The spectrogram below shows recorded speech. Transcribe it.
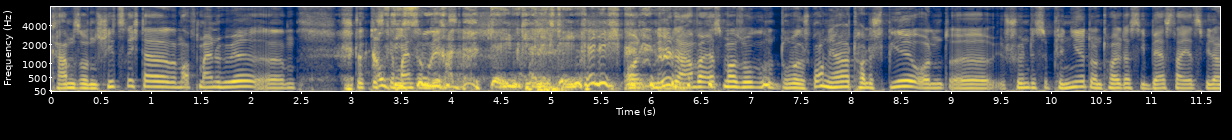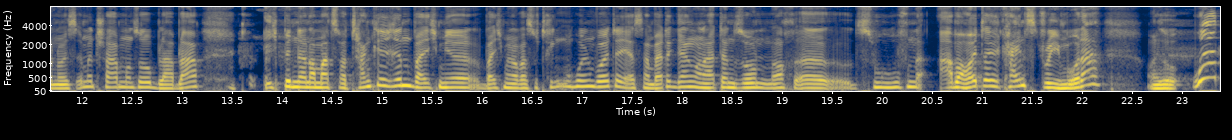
kam so ein Schiedsrichter dann auf meine Höhe, ähm, Stück des auf gemeinsamen zugerannt. Den kenne ich, den kenne ich. Und nee, da haben wir erstmal so drüber gesprochen, ja, tolles Spiel und äh, schön diszipliniert und toll, dass die Bears da jetzt wieder ein neues Image haben und so, bla bla. Ich bin dann nochmal zur Tankerin, weil ich mir, weil ich mir noch was zu trinken holen wollte. Er ist dann weitergegangen und hat dann so noch äh, zugerufen, aber heute kein Stream, oder? Und so, what?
